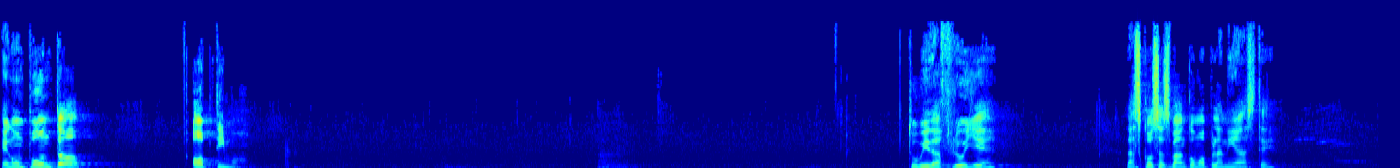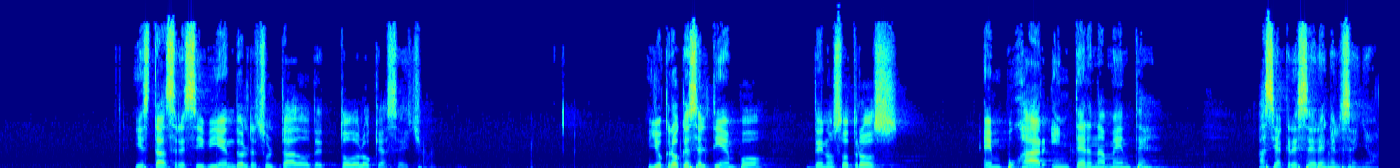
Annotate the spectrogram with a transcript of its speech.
en un punto óptimo. Tu vida fluye, las cosas van como planeaste y estás recibiendo el resultado de todo lo que has hecho. Y yo creo que es el tiempo de nosotros empujar internamente hacia crecer en el Señor.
